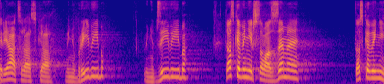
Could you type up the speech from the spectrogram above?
ir jāatcerās, ka viņu brīvība, viņu dzīvība, tas, ka viņi ir savā zemē, tas, ka viņi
